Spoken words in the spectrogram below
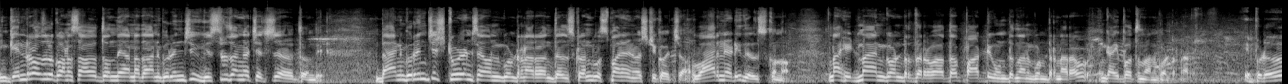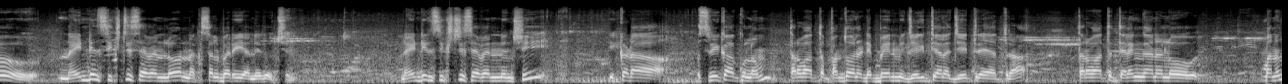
ఇంకెన్ని రోజులు కొనసాగుతుంది అన్న దాని గురించి విస్తృతంగా చర్చ జరుగుతుంది. దాని గురించి స్టూడెంట్స్ ఏమనుకుంటున్నారు అని తెలుసుకోవడానికి ఉస్మానియా యూనివర్సిటీకి వచ్చాం. వారిని అడిగి తెలుసుకుందాం. నా హిడ్మా ఎన్కౌంటర్ తర్వాత పార్టీ ఉంటుంది అనుకుంటున్నారా ఇంకా అయిపోతుంది అనుకుంటున్నారు ఇప్పుడు నైన్టీన్ సిక్స్టీ సెవెన్లో నక్సల్బరీ అనేది వచ్చింది. నైన్టీన్ సిక్స్టీ సెవెన్ నుంచి ఇక్కడ శ్రీకాకుళం తర్వాత పంతొమ్మిది వందల డెబ్బై ఎనిమిది జగిత్యాల జైత్రయాత్ర తర్వాత తెలంగాణలో మనం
